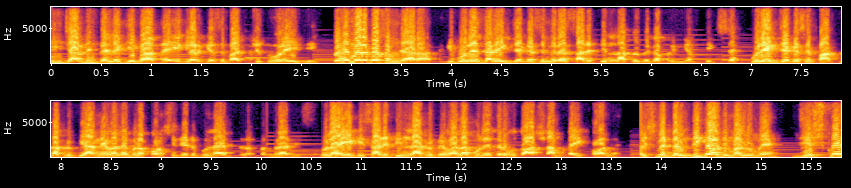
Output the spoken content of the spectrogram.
तीन चार दिन पहले की बात है, एक लड़के से बातचीत हो रही थी तो वो मेरे को समझा रहा था कि बोले, सर, एक जगह से मेरा साढ़े तीन लाख रुपए का प्रीमियम फिक्स है, बोले, एक जगह से पाँच लाख रुपए आने वाला है, बोला, कौन सी डेट बोला है? पंद्रह दिन बोला एक साढ़े तीन लाख रुपए वाला? बोले, सर, वो तो आज शाम का ही कॉल है। इसमें गलती क्या होती मालूम है? जिसको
